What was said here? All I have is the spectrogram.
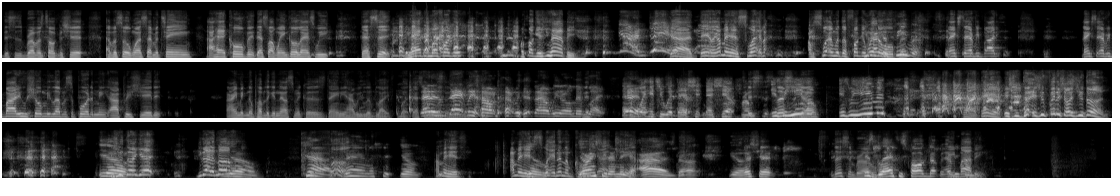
This is Brothers Talking Shit, episode 117. I had COVID. That's why we ain't go last week. That's it. You happy, motherfucker? motherfucker, you happy? God damn. God damn. Like I'm in here sweating. I'm sweating with the fucking You window the open. fever. Thanks to everybody. Thanks to everybody who showed me love and supported me. I appreciate it. I ain't make no public announcement because that ain't how we live life. But that's That all it is was in here, exactly how, how, we, how we don't live life. That Yeah. boy hit you with that shit, that shit from. This is, is listen, yo. Is we even? God damn. Is you done? Is you finished or is you done? Is you done yet? You got enough? yo. God damn that shit. Yo, I'm in here. I'm in here Yo, sweating and I'm cool. y'all ain't see that God nigga eyes, dog. Yo, that shit. Listen, bro. His glasses fogged up and Hey, everything. Bobby.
